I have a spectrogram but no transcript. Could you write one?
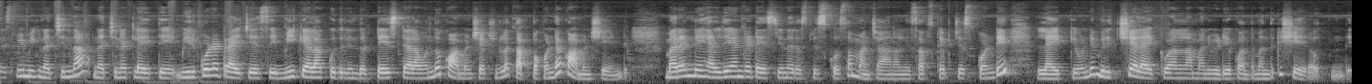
రెసిపీ మీకు నచ్చిందా? నచ్చినట్లయితే మీరు కూడా ట్రై చేసి మీకు ఎలా కుదిరిందో టేస్ట్ ఎలా ఉందో కామెంట్ సెక్షన్లో తప్పకుండా కామెంట్ చేయండి. మరిన్ని హెల్దీ అండ్ టేస్టీ అయిన రెసిపీస్ కోసం మన ఛానల్ని సబ్స్క్రైబ్ చేసుకోండి. లైక్ ఇవ్వండి. మీరు ఇచ్చే లైక్ వల్ల మన వీడియో కొంతమందికి షేర్ అవుతుంది.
